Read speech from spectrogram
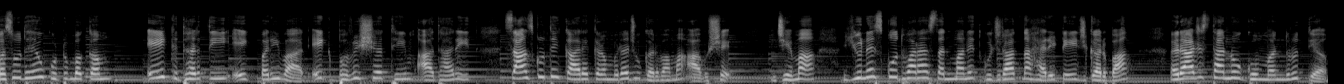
વસુધૈવ કુટુંબકમ, એક ધરતી, એક પરિવાર, એક ભવિષ્ય થીમ આધારિત સાંસ્કૃતિક કાર્યક્રમ રજૂ કરવામાં આવશે, જેમાં યુનેસ્કો દ્વારા સન્માનિત ગુજરાતના હેરિટેજ ગરબા, રાજસ્થાનનું ઘુમ્મન નૃત્ય,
